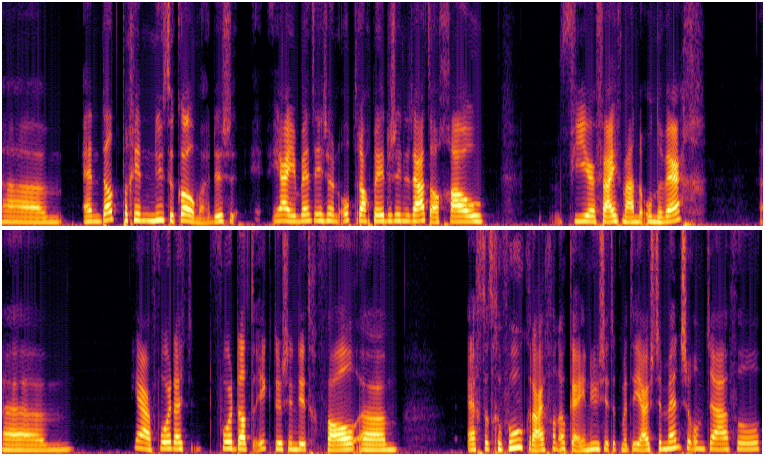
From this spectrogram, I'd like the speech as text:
Um, en dat begint nu te komen. Dus ja, je bent in zo'n opdracht, ben je dus inderdaad al gauw vier, vijf maanden onderweg. Um, ja, voordat, voordat ik dus in dit geval um, echt het gevoel krijg van... oké, nu zit ik met de juiste mensen om tafel.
